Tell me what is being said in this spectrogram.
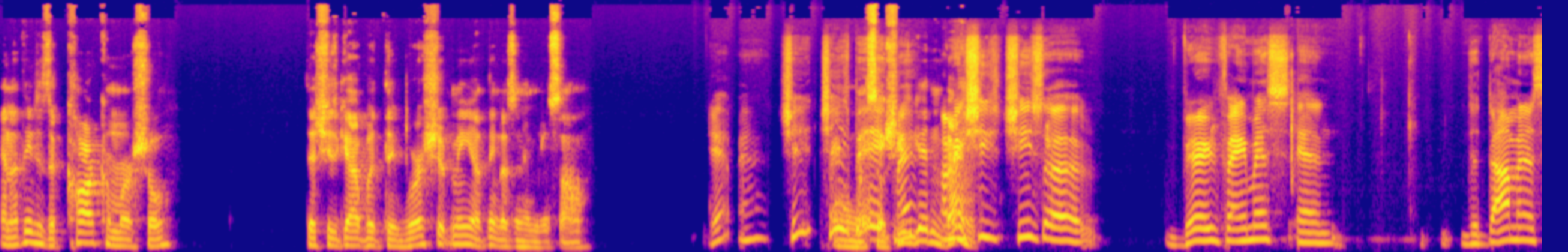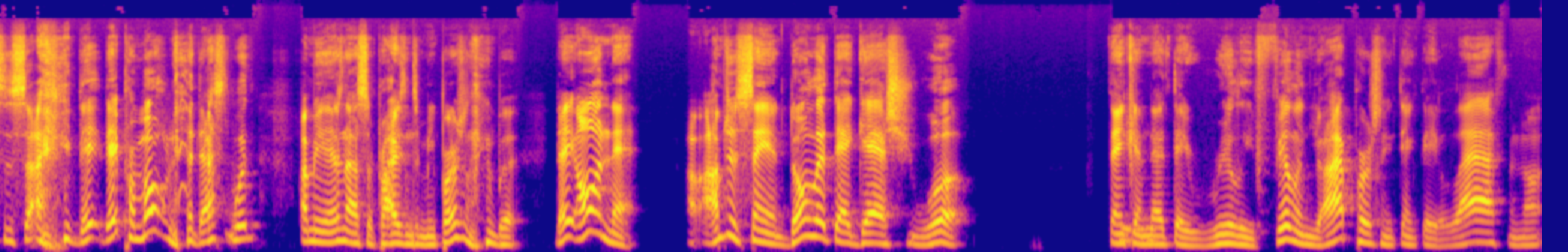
and I think there's a car commercial that she's got with the "Worship Me." I think that's the name of the song. Yeah, man. She she's Oh, big, so she's man. getting I mean, banked. she's she's uh very famous and the dominant society. They they promoting that. That's what I mean. It's not surprising to me personally, but they on that. I'm just saying, don't let that gas you up, thinking that they really feeling you. I personally think they laugh and all.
